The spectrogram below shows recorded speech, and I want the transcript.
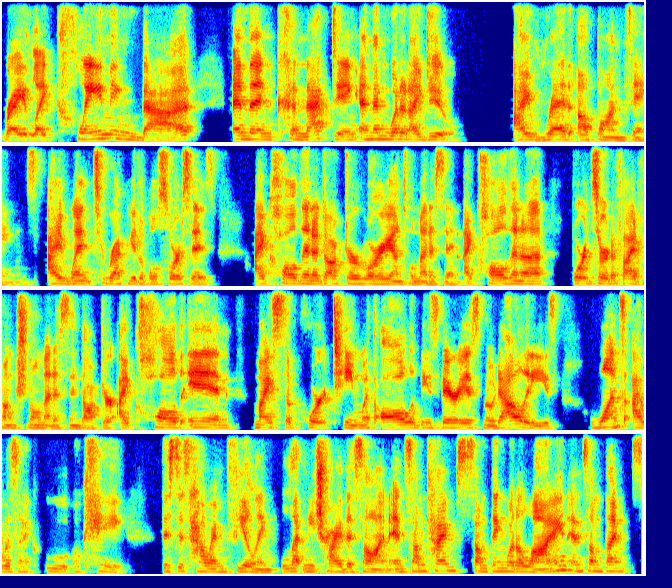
right? Like claiming that and then connecting. And then what did I do? I read up on things. I went to reputable sources. I called in a doctor of Oriental medicine. I called in a board certified functional medicine doctor. I called in my support team with all of these various modalities. Once I was like, ooh, okay, this is how I'm feeling. Let me try this on. And sometimes something would align and sometimes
